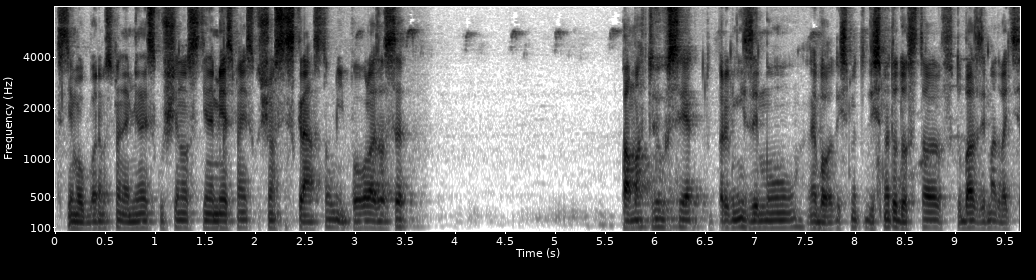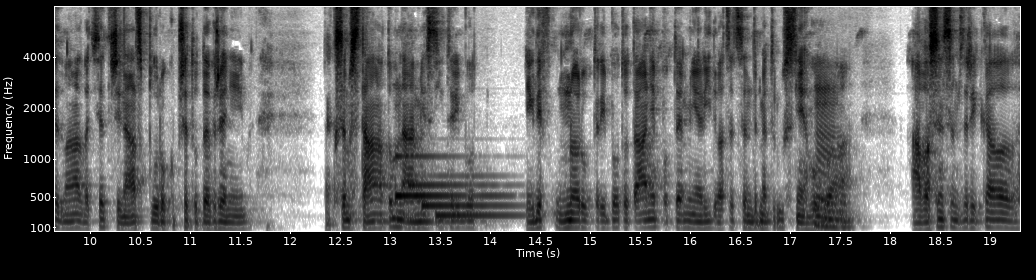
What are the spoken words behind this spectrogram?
s tím oborem jsme neměli zkušenosti, neměli jsme ani zkušenosti s krásnou lípou, ale zase pamatuju si, jak tu první zimu, nebo když jsme to, když jsme to dostali, v to byla zima 2012-2013, půl roku před otevřením, tak jsem stál na tom náměstí, který byl někdy v únoru, který byl totálně potemnělý, 20 cm sněhu hmm. a a vlastně jsem si říkal,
